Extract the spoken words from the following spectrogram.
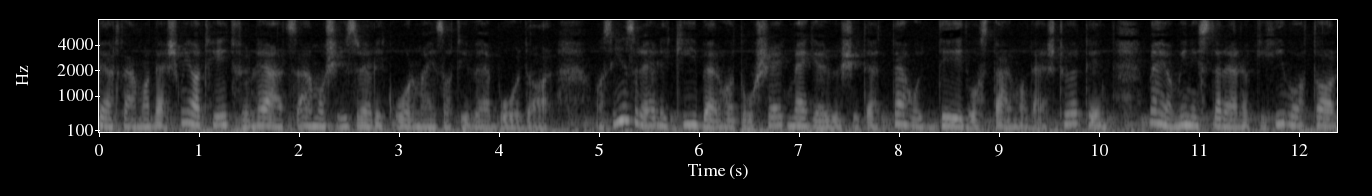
Kibertámadás miatt hétfőn leállt számos izraeli kormányzati weboldal. Az izraeli kiberhatóság megerősítette, hogy DDoS támadás történt, mely a miniszterelnöki hivatal,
